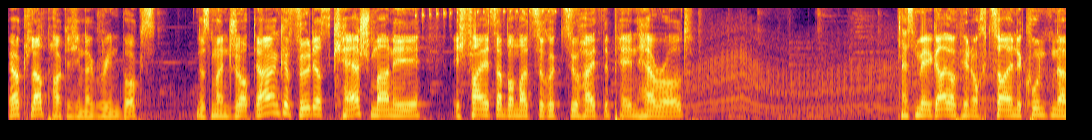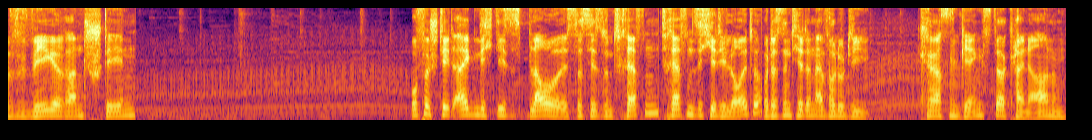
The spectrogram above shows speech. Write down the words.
Ja, klar packe ich in der Green Box. Das ist mein Job. Danke für das Cash Money. Ich fahre jetzt aber mal zurück zu Hide the Pain Harold. Ist mir egal, ob hier noch zahlende Kunden am Wegerand stehen. Wofür steht eigentlich dieses Blaue? Ist das hier so ein Treffen? Treffen sich hier die Leute? Oder sind hier dann einfach nur die krassen Gangster? Keine Ahnung.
